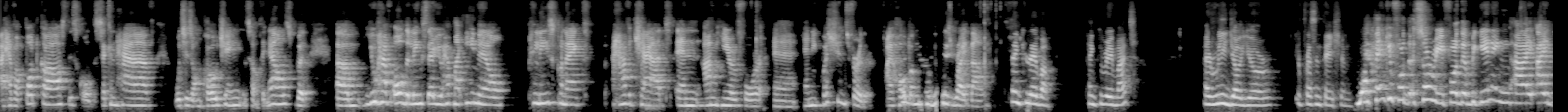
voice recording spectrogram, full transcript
I have a podcast, it's called The Second Half, which is on coaching, something else. But um, you have all the links there. You have my email. Please connect, have a chat, and I'm here for uh, any questions further. I hope I'm doing this right now. Thank you, Eva. Thank you very much. I really enjoy your your presentation. Yeah, thank you for the sorry for the beginning. I I,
